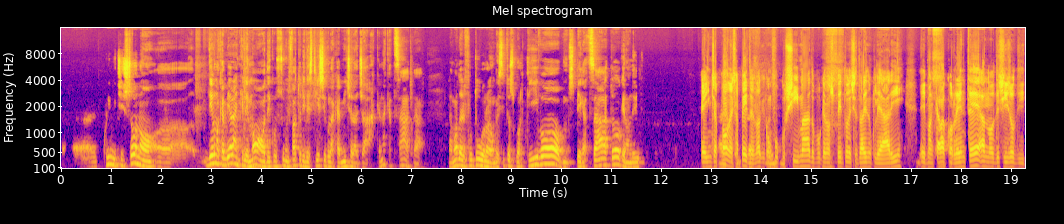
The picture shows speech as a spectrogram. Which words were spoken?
Eh, quindi ci sono, eh, devono cambiare anche le mode, i costumi, il fatto di vestirsi con la camicia e la giacca, è una cazzata. La moda del futuro è un vestito sportivo spiegazzato che non devi e in Giappone eh, sapete no, che con Fukushima, dopo che hanno spento le centrali nucleari e mancava corrente, hanno deciso di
